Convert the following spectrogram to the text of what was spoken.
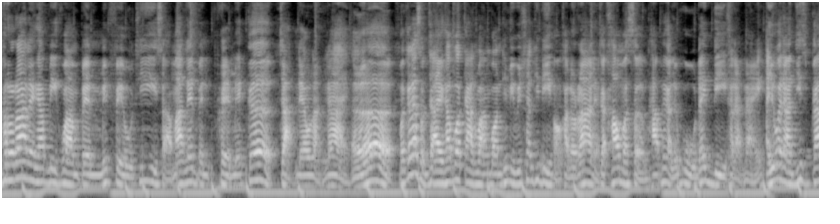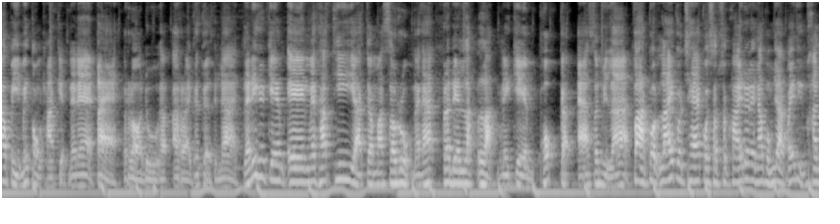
คานาร่านะครับมีความเป็นมิดฟิลด์ที่สามารถเล่นเป็นเพลย์เม k เกอร์จากแนวหลังได้ เออ มันก็น่าสนใจครับว่าการวางบอลที่มีวิชั่นที่ดีของคานาร่าเนี่ยจะเข้ามาเสริมทัพให้กับลิเวอร์พูลได้ดีขนาดไหน อายุอานาม29 ปีไม่ตรงทาร์เก็ตแน่ๆ แต่รอดูครับอะไรก็เกิดขึ้นได้ และนี่คือเกมเองนะครับที่อยากจะมาสรุปนะฮะประเด็นหลักๆ ในเกมพบกับแอสตันวิลล่าฝากกดไลค์กดแชร์กด subscribe ด้วยนะครับ ผมอยากไปถึงพัน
